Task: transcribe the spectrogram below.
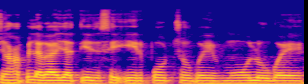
जहाँ पे लगाई जाती है, जैसे एयरपोर्ट्स हो गए, मॉल हो गए,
